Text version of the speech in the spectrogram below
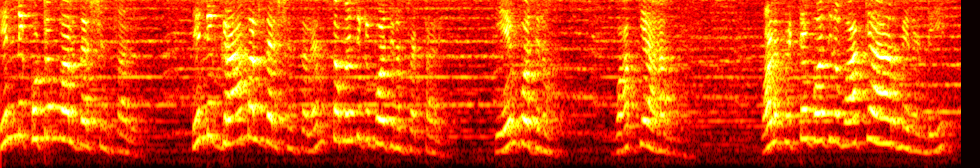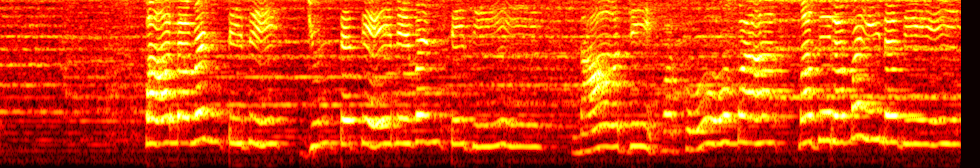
ఎన్ని కుటుంబాలు దర్శించాలి? ఎన్ని గ్రామాలు దర్శించాలి? ఎంతమందికి భోజనం పెట్టాలి? ఏం భోజనం? వాక్యాహారమే. వాళ్ళు పెట్టే భోజనం వాక్యాహారమేనండి. పాల వంటిది జుంట తేనె వంటిది నా జీవకు మా మధురమైనది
